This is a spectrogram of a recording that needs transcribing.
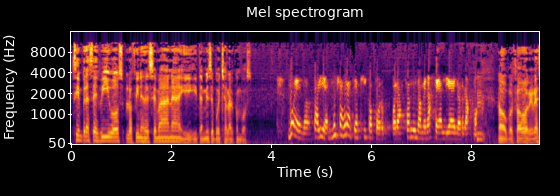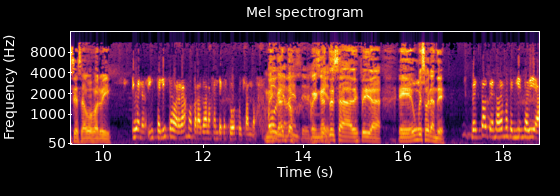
siempre haces vivos los fines de semana y, también se puede charlar con vos. Bueno, está bien. Muchas gracias, chicos, por, por hacerle un homenaje al Día del Orgasmo. No, por favor, gracias a vos, Barbie. Y bueno, y felices orgasmos para toda la gente que estuvo escuchando. Me encantó, me encantó esa despedida. Eh, un beso grande. Besotes, nos vemos en 15 días.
